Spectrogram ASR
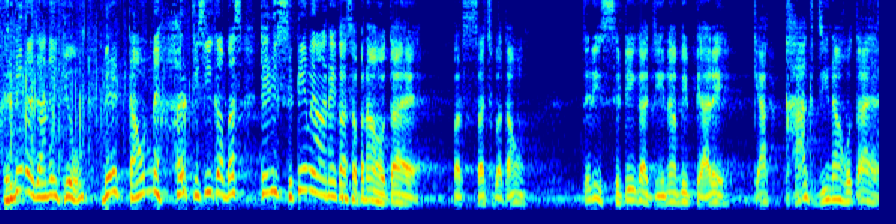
फिर भी न जाने क्यों, मेरे टाउन में हर किसी का बस तेरी सिटी में आने का सपना होता है। पर सच बताऊँ, तेरी सिटी का जीना भी प्यारे, क्या खाक जीना होता है।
